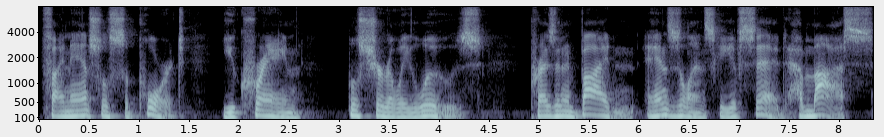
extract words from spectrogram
financial support, Ukraine will surely lose. President Biden and Zelensky have said Hamas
